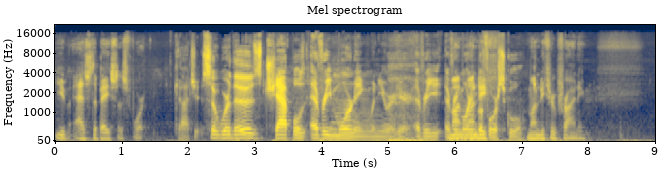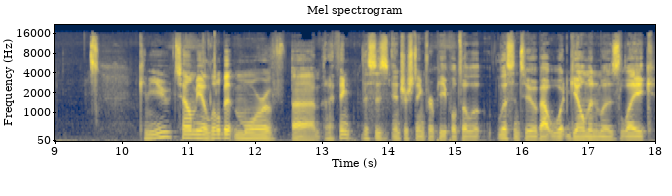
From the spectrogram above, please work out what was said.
you as the basis for it. Gotcha. So were those chapels every morning when you were here? Every every Mon- morning Monday, before school? Monday through Friday. Can you tell me a little bit more of, um, and I think this is interesting for people to l- listen to about what Gilman was like,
